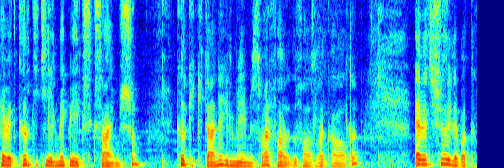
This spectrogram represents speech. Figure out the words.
Evet 42 ilmek bir eksik saymışım. 42 tane ilmeğimiz var fazla kaldı. Evet şöyle bakın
